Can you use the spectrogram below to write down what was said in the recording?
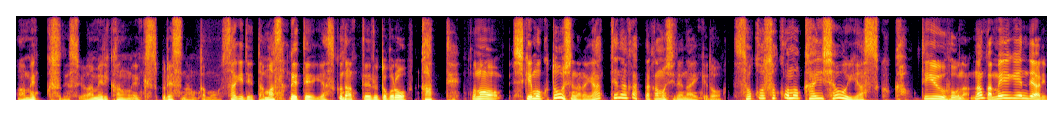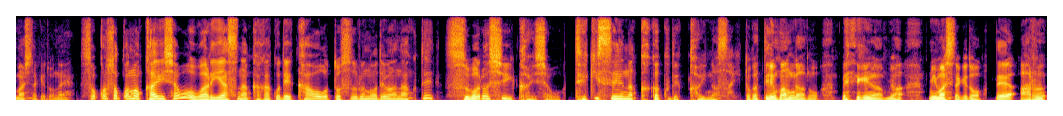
アメックスですよ。アメリカンエクスプレスなんかも詐欺で騙されて安くなっているところを買って、この試験目投資ならやってなかったかもしれないけど、そこそこの会社を安く買う。っていう風な、なんか名言でありましたけどね、そこそこの会社を割安な価格で買おうとするのではなくて、素晴らしい会社を適正な価格で買いなさいとかっていう漫画の名言が見ましたけど、で、ある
